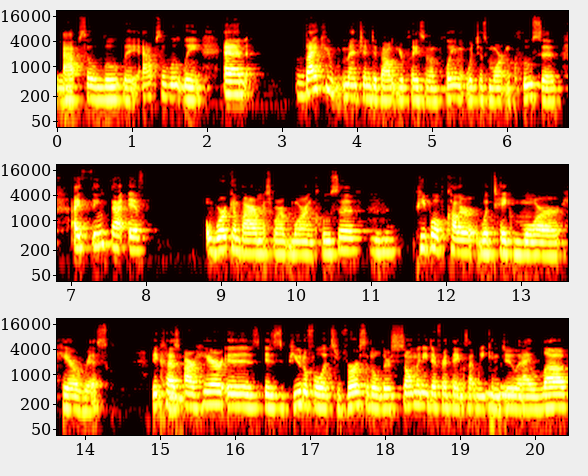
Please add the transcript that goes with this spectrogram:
You know? Absolutely, absolutely. And like you mentioned about your place of employment, which is more inclusive, I think that if work environments were more inclusive, Mhm. people of color would take more hair risks because Mhm. our hair is is beautiful it's versatile there's so many different things that we can Mhm. do and i love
